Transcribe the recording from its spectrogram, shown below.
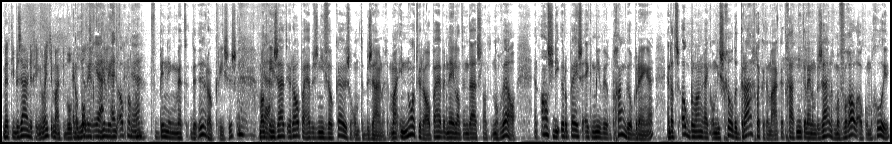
met die bezuinigingen. Want je maakt de boel En hier kapot. ligt, hier ligt ook nog ja. een verbinding met de eurocrisis. Want Ja. in Zuid-Europa hebben ze niet veel keuze om te bezuinigen. Maar in Noord-Europa hebben Nederland en Duitsland het nog wel. En als je die Europese economie weer op gang wil brengen... en dat is ook belangrijk om die schulden draaglijker te maken... het gaat niet alleen om bezuinigen, maar vooral ook om groei...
